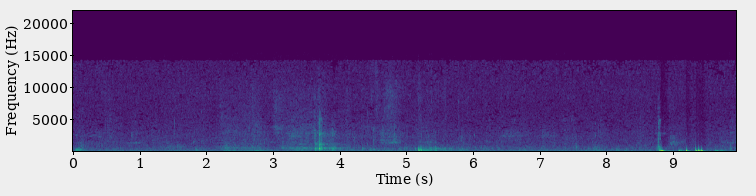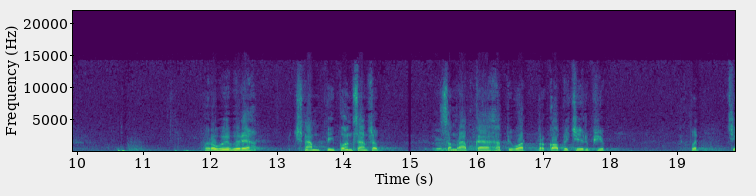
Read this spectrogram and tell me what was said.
រវាងវិរៈឆ្នាំ2030សម្រាប់ការអភិវឌ្ឍប្រកបដោយចីរភាពពិតជា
